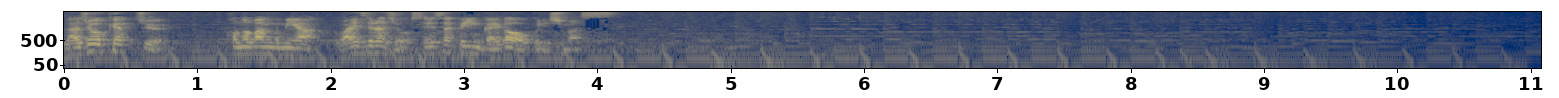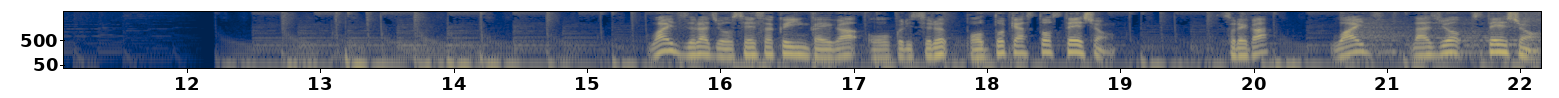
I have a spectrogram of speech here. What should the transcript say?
ラジオキャッチュー。この番組はワイズラジオ制作委員会がお送りします。ワイズラジオ制作委員会がお送りするポッドキャストステーション。それが、ワイズラジオステーション。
